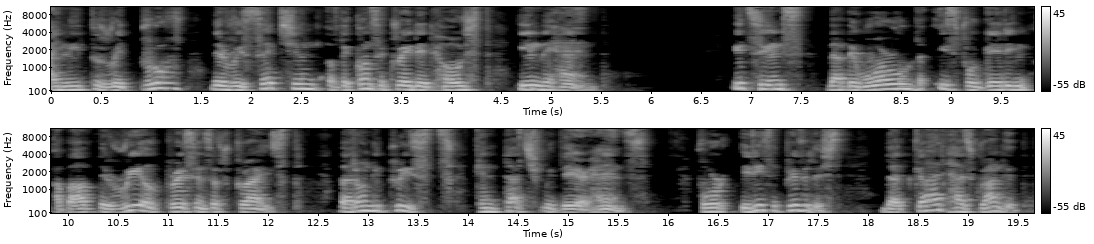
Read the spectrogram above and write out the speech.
I need to reprove the reception of the consecrated host in the hand. It seems that the world is forgetting about the real presence of Christ that only priests can touch with their hands, for it is a privilege that God has granted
